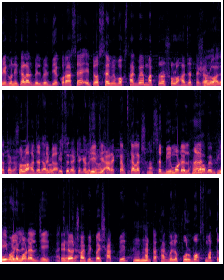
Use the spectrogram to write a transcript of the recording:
বেগুনি কালার বেলভেট দিয়ে করা আছে। এটাও সেমি বক্স থাকবে মাত্র ষোলো হাজার টাকা। ষোলো হাজার টাকা। ষোলো হাজার টাকা। পিছনে একটা জি কালেকশন জি আরেকটা কালেকশন আছে বি মডেল হ্যাঁ? হবে model মডেল জি। আচ্ছা, এটা আচ্ছা। ছয় ফিট বাই সাত ফিট খাটটা থাকবে হলো ফুল বক্স মাত্র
